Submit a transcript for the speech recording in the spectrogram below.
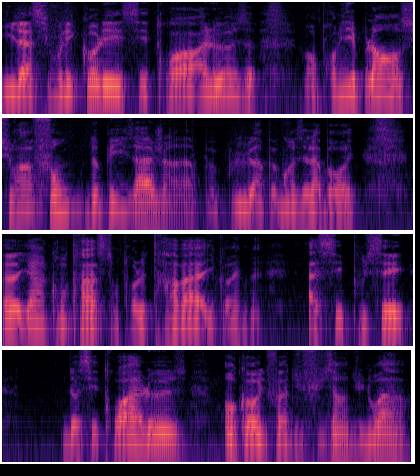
il a, si vous voulez, collé ces trois haleuses en premier plan sur un fond de paysage un peu plus, un peu moins élaboré. Euh, il y a un contraste entre le travail quand même assez poussé de ces trois haleuses encore une fois du fusain, du noir,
